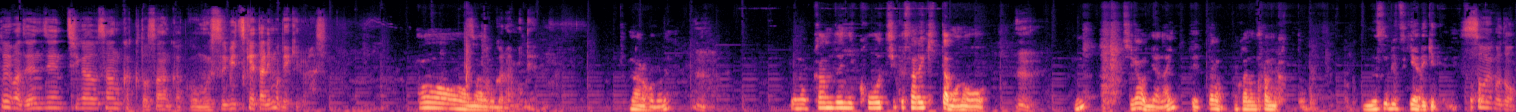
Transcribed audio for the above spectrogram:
例えば全然違う三角と三角を結びつけたりもできるらしい。ああ、なるほ外ど。から見て。なるほどね。うん。その完全に構築されきったものをうん。違うんじゃないって言ったら他の三角と結びつきができるよね。そういうこと。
